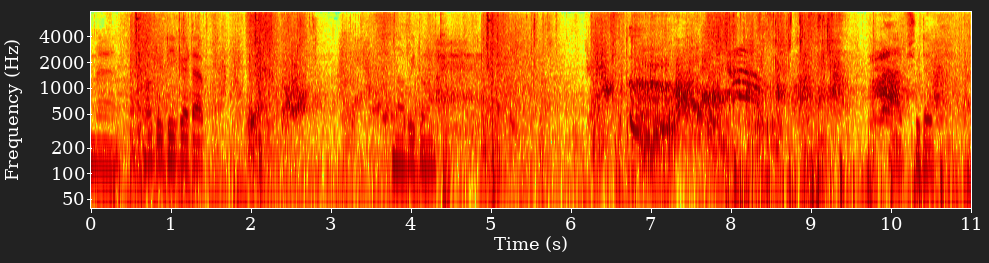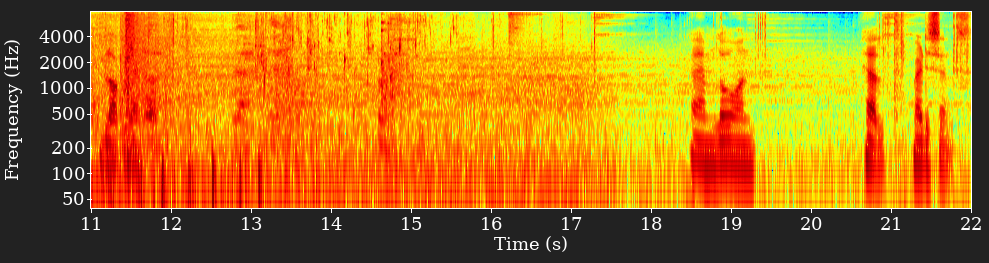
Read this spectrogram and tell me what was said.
Man, how did he get up? We don't. I should have blocked that. I am low on health medicines.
